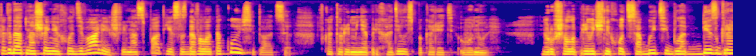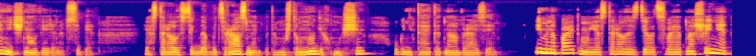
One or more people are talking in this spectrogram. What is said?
Когда отношения охладевали и шли на спад, я создавала такую ситуацию, в которой меня приходилось покорять вновь. Нарушала привычный ход событий, была безгранично уверена в себе. Я старалась всегда быть разной, потому что многих мужчин угнетает однообразие. Именно поэтому я старалась сделать свои отношения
